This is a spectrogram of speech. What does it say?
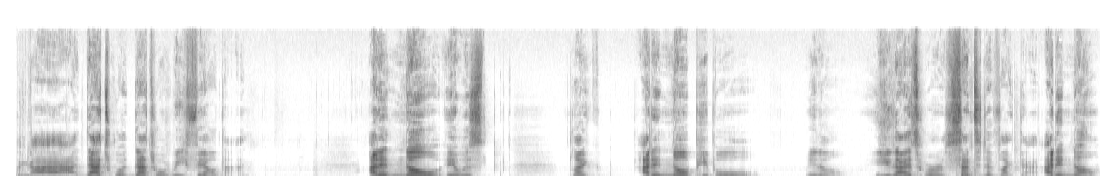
Like that's what that's what we failed on. I didn't know it was like I didn't know people, you know, you guys were sensitive like that. I didn't know.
